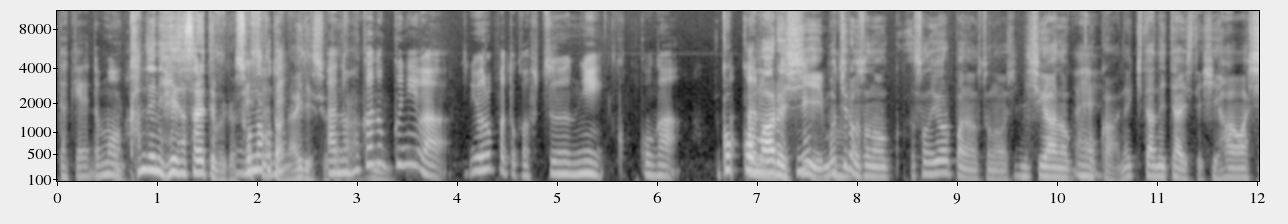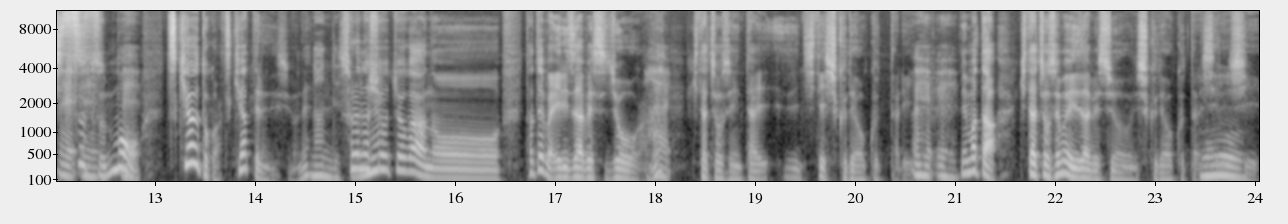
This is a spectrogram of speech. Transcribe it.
だけれども、完全に閉鎖されてるけどそんなことはないですよ。あの他の国は、ヨーロッパとか普通に国交が国交もあるし、ね、もちろんそのそのヨーロッパのその西側の国家はね、ええ、北に対して批判はしつつも、え、付き合うところは付き合ってるんですよね。ね。それの象徴があの例えばエリザベス女王がね、はい、北朝鮮に対して宿電を送ったり、でまた北朝鮮もエリザベス女王に宿電を送ったりしてるし、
